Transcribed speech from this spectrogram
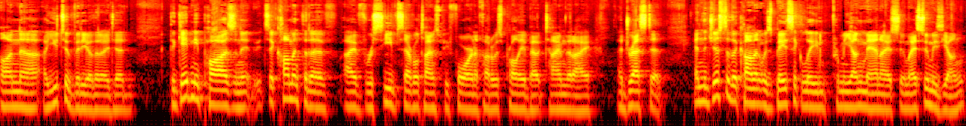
on uh, a YouTube video that I did that gave me pause, and it, it's a comment that I've, I've received several times before, and I thought it was probably about time that I addressed it. And the gist of the comment was basically from a young man, I assume. I assume he's young,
